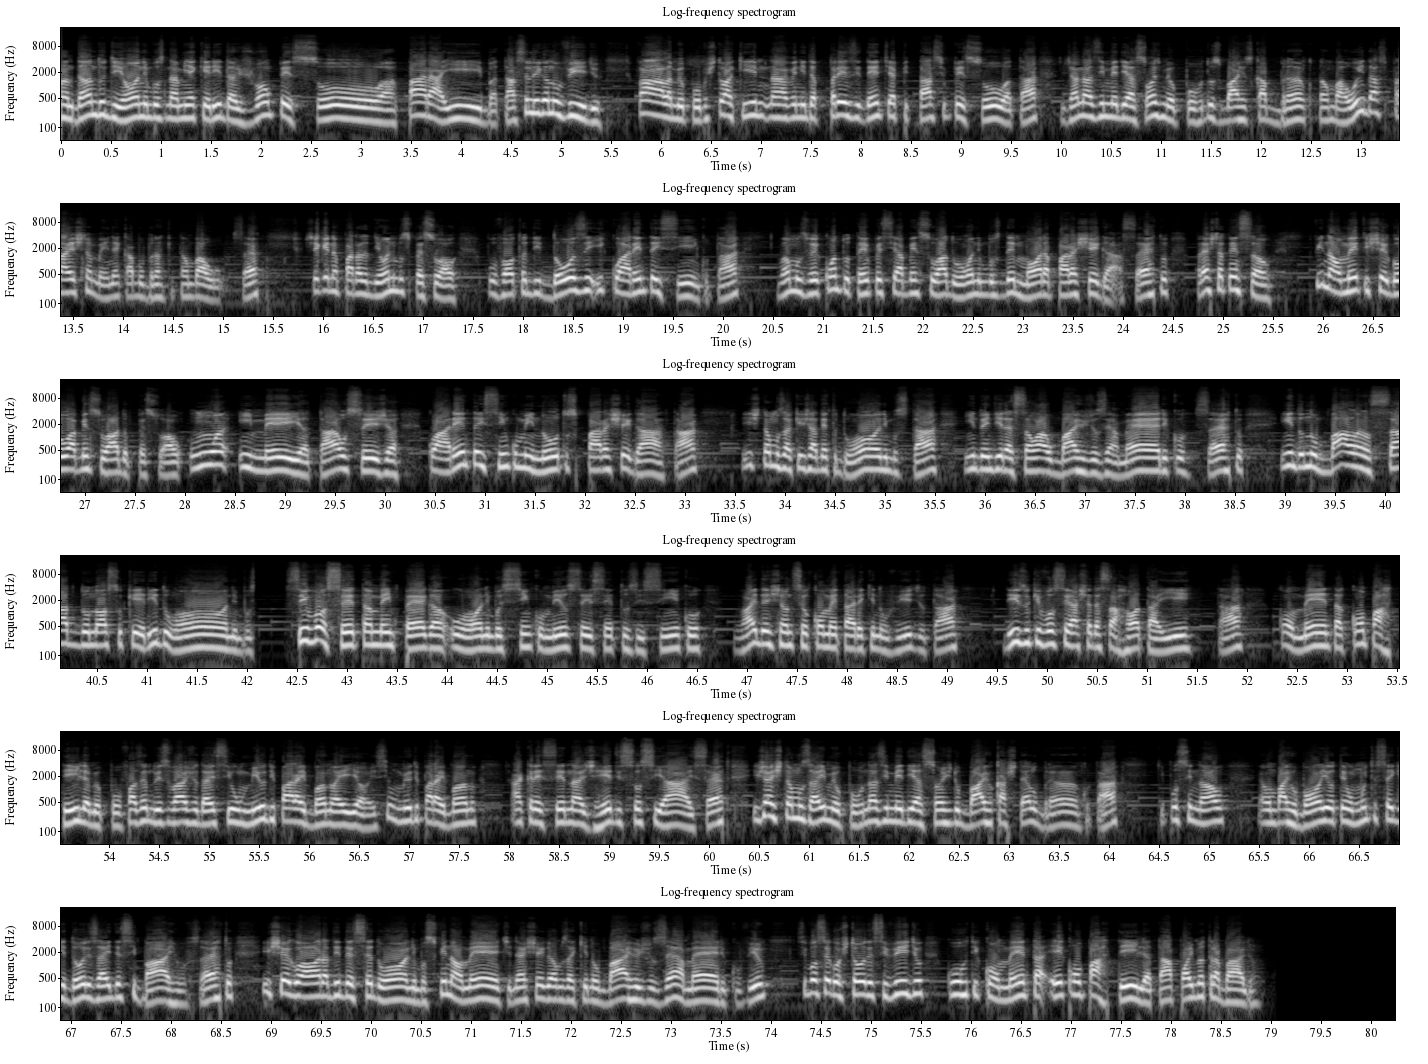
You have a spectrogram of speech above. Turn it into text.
andando de ônibus na minha querida João Pessoa, Paraíba, tá? Se liga no vídeo. Fala, meu povo, estou aqui na Avenida Presidente Epitácio Pessoa, tá? Já nas imediações, meu povo, dos bairros Cabo Branco, Tambaú e das praias também, né? Cabo Branco e Tambaú, certo? Cheguei na parada de ônibus, pessoal, por volta de 12h45, tá? Vamos ver quanto tempo esse abençoado ônibus demora para chegar, certo? Preste atenção. Finalmente chegou o abençoado, pessoal. Uma e meia, tá? Ou seja, 45 minutos para chegar, tá? Estamos aqui já dentro do ônibus, tá? Indo em direção ao bairro José Américo, certo? Indo no balançado do nosso querido ônibus. Se você também pega o ônibus 5605, vai deixando seu comentário aqui no vídeo, tá? Diz o que você acha dessa rota aí, tá? Comenta, compartilha, meu povo. Fazendo isso vai ajudar esse humilde paraibano aí, ó, esse humilde paraibano a crescer nas redes sociais, certo? E já estamos aí, meu povo, nas imediações do bairro Castelo Branco, tá? Que por sinal é um bairro bom e eu tenho muitos seguidores aí desse bairro, certo? E chegou a hora de descer do ônibus, finalmente, né? Chegamos aqui no bairro José Américo, viu? Se você gostou desse vídeo, curte, comenta e compartilha, tá? Apoie meu trabalho.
